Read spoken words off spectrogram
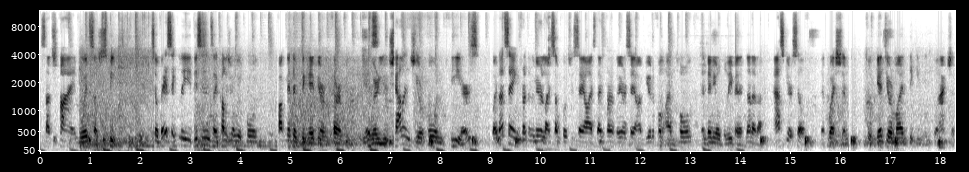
such time with such speed? So basically, this is in psychology what we call cognitive behavioral therapy, Yes. where you challenge your own fears by not saying in front of the mirror like some coaches say, oh, I stand in front of the mirror and say, I'm beautiful, I'm tall, and then you'll believe in it. No, no, no. Ask yourself the question to get your mind thinking into action,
